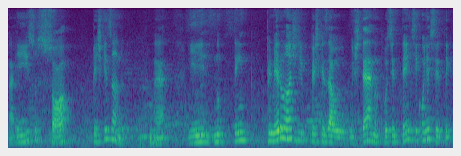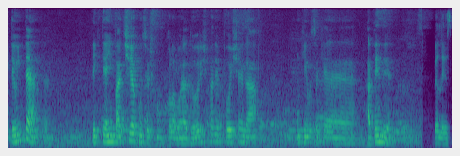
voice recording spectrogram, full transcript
Né? E isso só pesquisando. Né? E tem. Primeiro, antes de pesquisar o, o externo, você tem que se conhecer, tem que ter o interno. Cara. Tem que ter empatia com seus colaboradores para depois chegar com quem você quer atender. Beleza.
